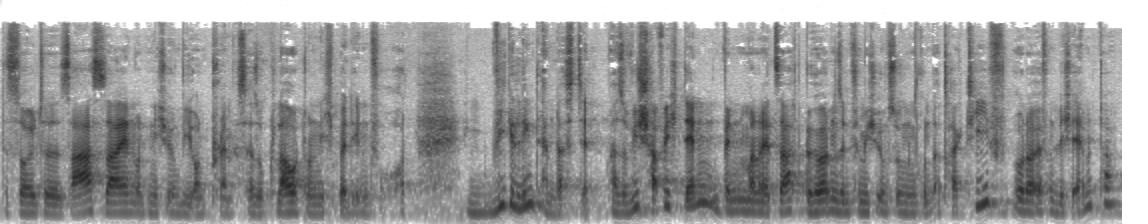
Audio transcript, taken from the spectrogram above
das sollte SaaS sein und nicht irgendwie on-premise, also Cloud und nicht bei denen vor Ort. Wie gelingt einem das denn? Also wie schaffe ich denn, wenn man jetzt sagt, Behörden sind für mich aus irgendeinem Grund attraktiv oder öffentliche Ämter,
